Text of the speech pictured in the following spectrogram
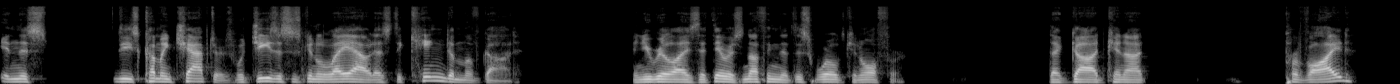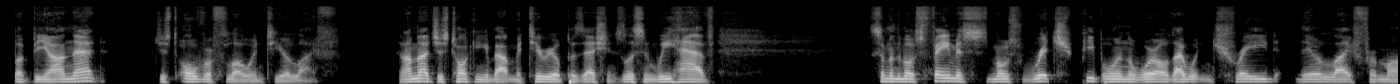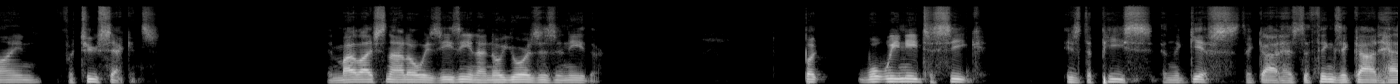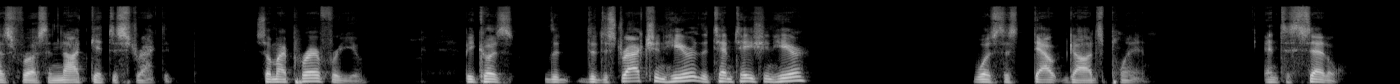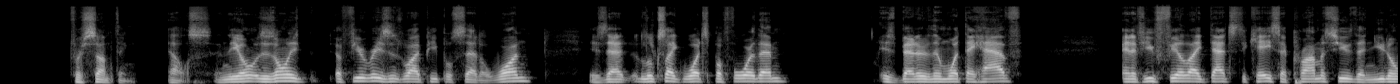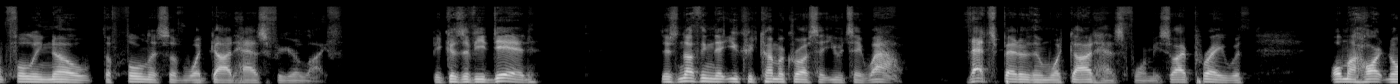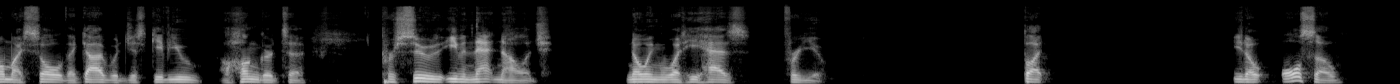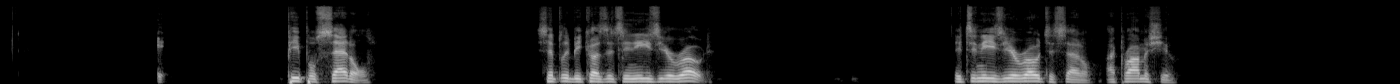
in this these coming chapters what jesus is going to lay out as the kingdom of god and you realize that there is nothing that this world can offer that god cannot provide but beyond that just overflow into your life and i'm not just talking about material possessions listen we have some of the most famous most rich people in the world i wouldn't trade their life for mine for two seconds. And my life's not always easy, and I know yours isn't either. What we need to seek is the peace and the gifts that God has, the things that God has for us, and not get distracted. So, my prayer for you, because the, the distraction here, the temptation here, was to doubt God's plan. and to settle for something else. And the only, there's only a few reasons why people settle. One is that it looks like what's before them is better than what they have. And if you feel like that's the case, I promise you, then you don't fully know the fullness of what God has for your life. Because if you did, there's nothing that you could come across that you would say, wow, that's better than what God has for me. So I pray with all my heart and all my soul that God would just give you a hunger to pursue even that knowledge, knowing what He has for you. But, you know, also, it, people settle simply because it's an easier road. It's an easier road to settle. I promise you.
